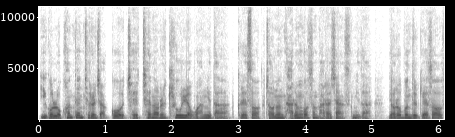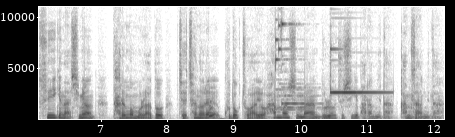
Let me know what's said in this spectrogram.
이걸로 컨텐츠를 잡고 제 채널을 키우려고 합니다. 그래서 저는 다른 것은 바라지 않습니다. 여러분들께서 수익이 나시면 다른 건 몰라도 제 채널에 구독, 좋아요 한 번씩만 눌러주시기 바랍니다. 감사합니다.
